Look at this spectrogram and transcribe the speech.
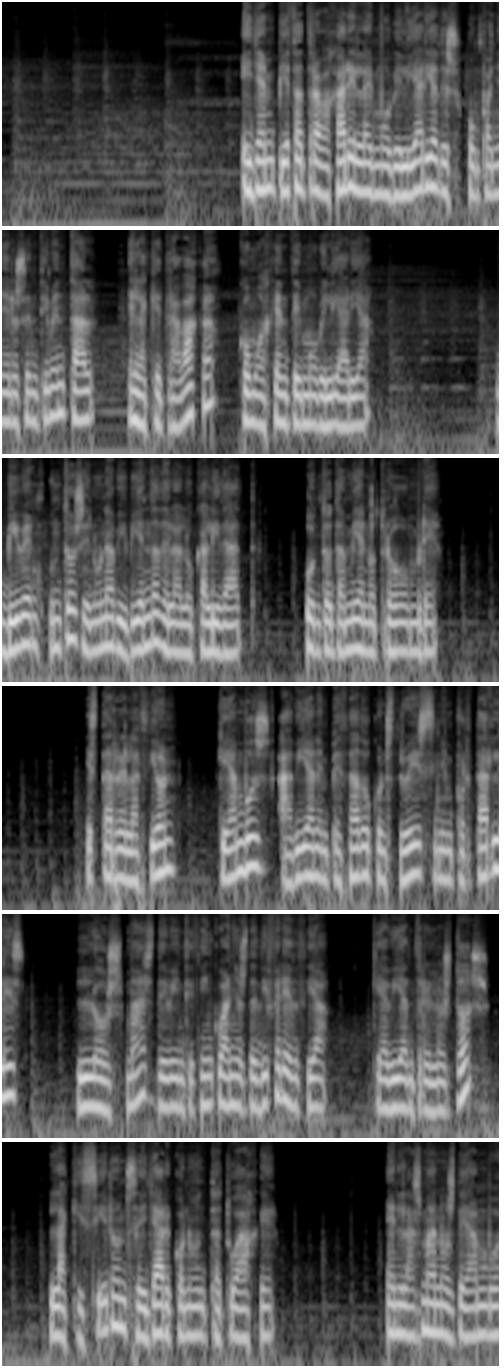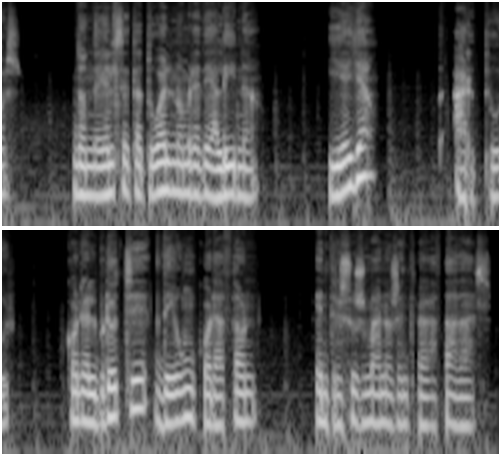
Ella empieza a trabajar en la inmobiliaria de su compañero sentimental, en la que trabaja como agente inmobiliaria. Viven juntos en una vivienda de la localidad, junto también otro hombre. Esta relación que ambos habían empezado a construir sin importarles los más de 25 años de diferencia que había entre los dos, la quisieron sellar con un tatuaje en las manos de ambos, donde él se tatuó el nombre de Alina y ella, Arthur, con el broche de un corazón entre sus manos entrelazadas.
